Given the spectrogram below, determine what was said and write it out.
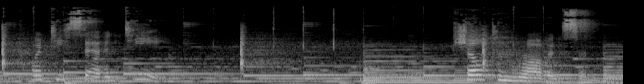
2017. Shelton Robinson.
